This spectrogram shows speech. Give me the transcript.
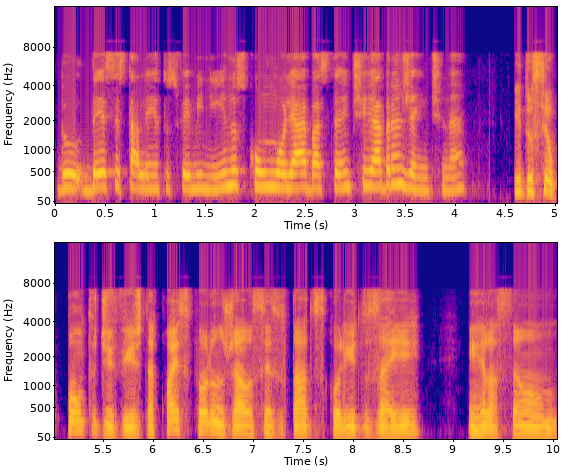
do, desses talentos femininos com um olhar bastante abrangente, né? E do seu ponto de vista, quais foram já os resultados colhidos aí em relação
